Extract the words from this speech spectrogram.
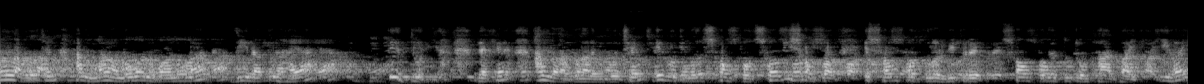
আল্লাহ বলছেন আল মা নোয়াল বানুনা জিনাতুল হায়া দেখেন, আল্লাহ বলছেন, এগুলো তোমাদের সম্পদ, সবই সম্পদ। এই সম্পদগুলোর ভিতরে সম্পদের দুটো ভাগ হয়। কি হয়?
